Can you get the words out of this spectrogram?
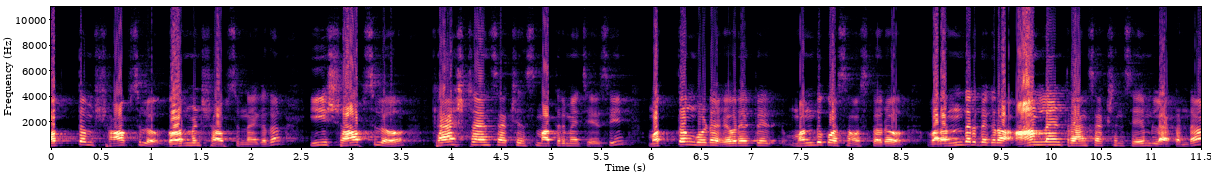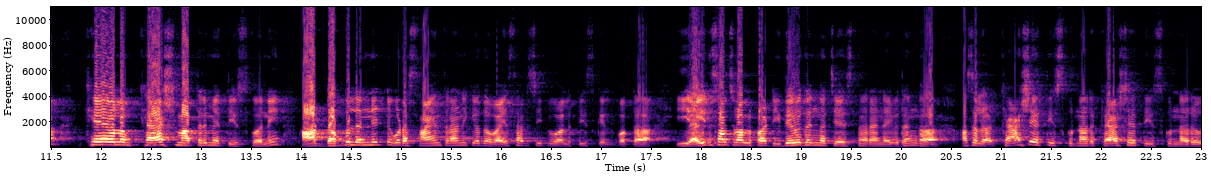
మొత్తం షాప్స్లో గవర్నమెంట్ షాప్స్ ఉన్నాయి కదా ఈ షాప్స్లో క్యాష్ ట్రాన్సాక్షన్స్ మాత్రమే చేసి మొత్తం కూడా ఎవరైతే మందు కోసం వస్తారో వారందరి దగ్గర ఆన్లైన్ ట్రాన్సాక్షన్స్ ఏం లేకుండా కేవలం క్యాష్ మాత్రమే తీసుకొని ఆ డబ్బులన్నింటినీ కూడా సాయంత్రానికి ఏదో వైఎస్ఆర్సీపీ వాళ్ళు తీసుకెళ్ళిపోతా ఈ ఐదు సంవత్సరాల పాటు ఇదే విధంగా చేస్తున్నారనే విధంగా అసలు క్యాషే తీసుకున్నారు క్యాషే తీసుకున్నారు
